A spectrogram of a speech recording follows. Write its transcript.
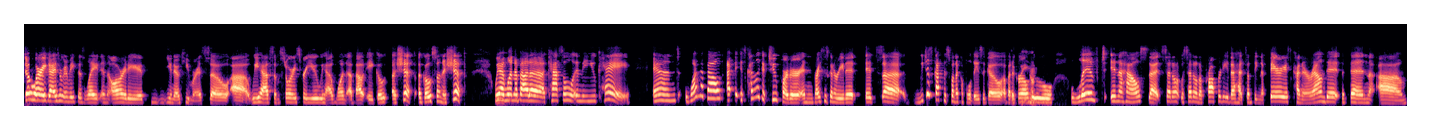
don't worry, guys. We're going to make this light and already, you know, humorous. So uh, we have some stories for you. We have one about a go- a ship, a ghost on a ship. We have one about a castle in the UK, and one about it's kind of like a two-parter, and Bryce is going to read it. It's uh, we just got this one a couple of days ago about a girl who lived in a house that set on was set on a property that had something nefarious kind of around it, but then um,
